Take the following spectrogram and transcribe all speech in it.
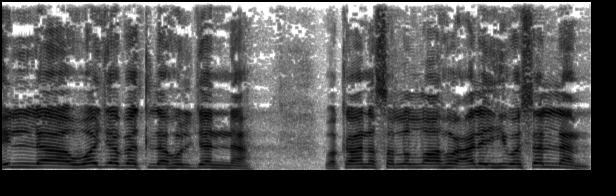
إلا وجبت له الجنة. وكان صلى الله عليه وسلم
